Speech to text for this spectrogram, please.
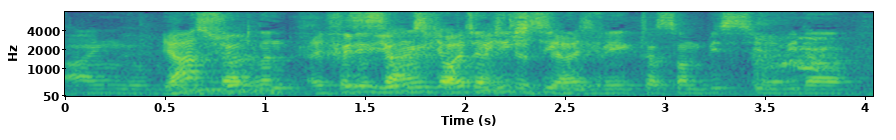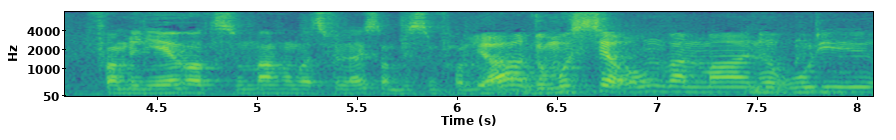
eingebunden Ja, ist da schön. drin, Ich das ist ja eigentlich auch der das, richtige ja. Weg, das so ein bisschen wieder familiärer zu machen, was vielleicht so ein bisschen verloren Ja, du musst ja irgendwann mal, ne, Rudi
